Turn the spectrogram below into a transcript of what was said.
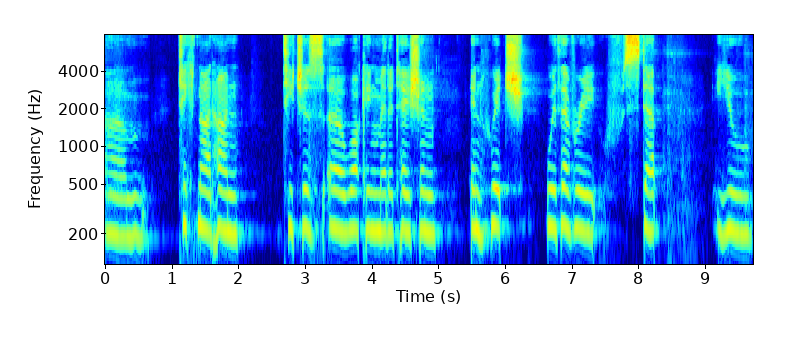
um, Thich Nhat Hanh teaches walking meditation in which, with every step, you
